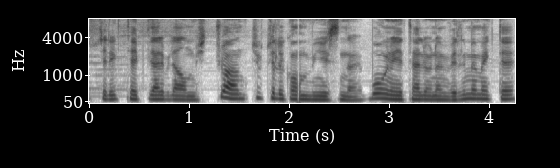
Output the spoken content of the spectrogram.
Üstelik tepkiler bile almıştı. Şu an Türk Telekom bünyesinde bu oyuna yeterli önem verilmemekte.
